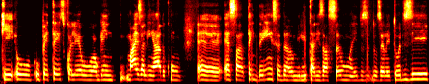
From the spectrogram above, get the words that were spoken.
que o, o PT escolheu alguém mais alinhado com é, essa tendência da militarização aí dos, dos eleitores e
